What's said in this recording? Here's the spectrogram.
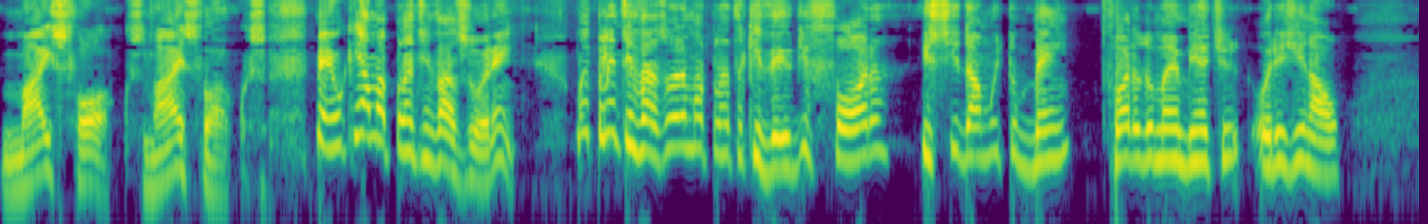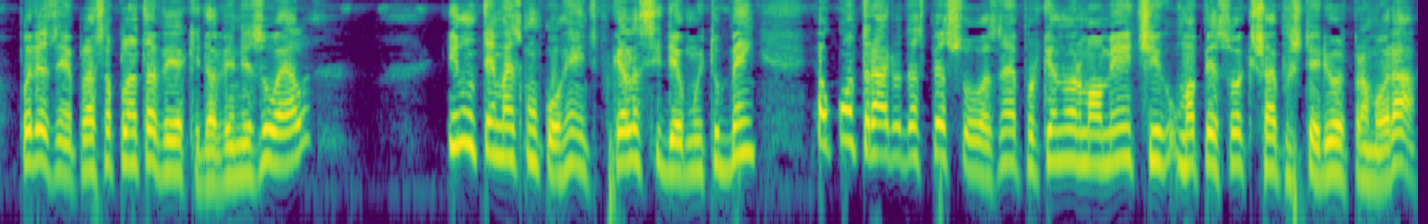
Mais focos, mais focos. Bem, o que é uma planta invasora, hein? Uma planta invasora é uma planta que veio de fora e se dá muito bem fora do meio ambiente original. Por exemplo, essa planta veio aqui da Venezuela e não tem mais concorrente porque ela se deu muito bem. É o contrário das pessoas, né? Porque normalmente uma pessoa que sai para o exterior para morar,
